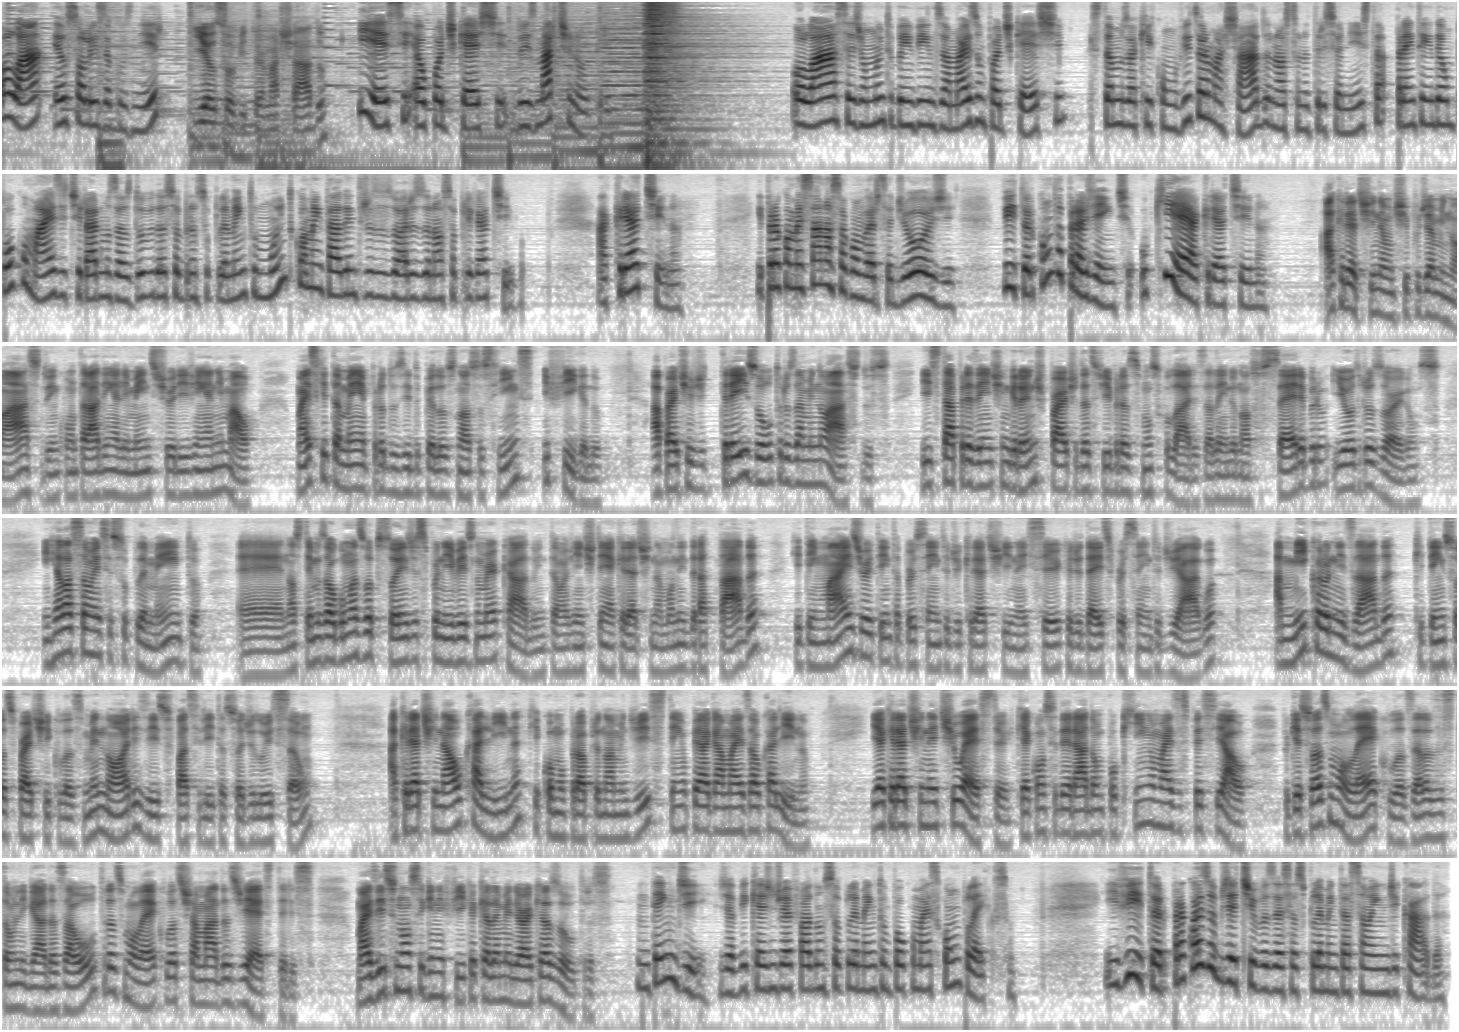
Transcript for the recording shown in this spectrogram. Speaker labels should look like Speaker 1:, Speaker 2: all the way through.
Speaker 1: Olá, eu sou Luísa Kuznir.
Speaker 2: E eu sou Vitor Machado.
Speaker 1: E esse é o podcast do Smart Nutri. Olá, sejam muito bem-vindos a mais um podcast. Estamos aqui com o Vitor Machado, nosso nutricionista, para entender um pouco mais e tirarmos as dúvidas sobre um suplemento muito comentado entre os usuários do nosso aplicativo, a creatina. E para começar a nossa conversa de hoje, Vitor, conta pra gente o que é a creatina.
Speaker 2: A creatina é um tipo de aminoácido encontrado em alimentos de origem animal, mas que também é produzido pelos nossos rins e fígado, a partir de três outros aminoácidos, e está presente em grande parte das fibras musculares, além do nosso cérebro e outros órgãos. Em relação a esse suplemento, é, nós temos algumas opções disponíveis no mercado. Então, a gente tem a creatina monoidratada, que tem mais de 80% de creatina e cerca de 10% de água a micronizada, que tem suas partículas menores e isso facilita sua diluição, a creatina alcalina, que como o próprio nome diz, tem o pH mais alcalino, e a creatina etilester, que é considerada um pouquinho mais especial, porque suas moléculas elas estão ligadas a outras moléculas chamadas de ésteres, mas isso não significa que ela é melhor que as outras.
Speaker 1: Entendi. Já vi que a gente vai falar de um suplemento um pouco mais complexo. E Vitor, para quais objetivos essa suplementação é indicada?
